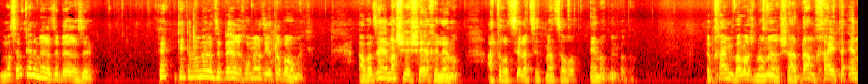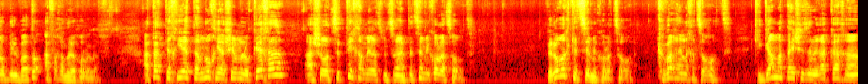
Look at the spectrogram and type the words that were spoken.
למעשה הוא כן אומר את זה בערך זה. כן, כן, כן, הוא אומר את זה בערך, הוא אומר את זה יותר בעומק. אבל זה מה ששייך אלינו. אתה רוצה לצאת מהצרות? אין עוד מלבדו. רב חיים מוולוז'ין אומר שאדם חי את האין עוד מלבדו, אף אחד לא יכול עליו. אתה תחיה את אנוכי השם אלוקיך, אשר הוצאתיך מארץ מצרים, תצא מכל הצרות. ולא רק תצא מכל הצרות, כבר אין לך צרות. כי גם מתי שזה נראה ככה,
